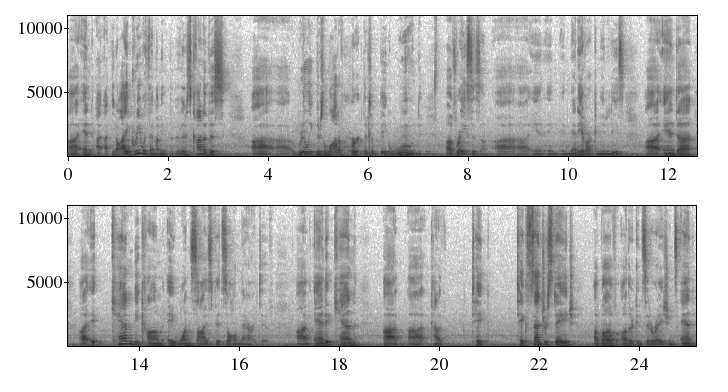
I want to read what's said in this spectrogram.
uh, and I, you know, I agree with them. I mean, there's kind of this uh, uh, really, there's a lot of hurt. There's a big wound of racism uh, in, in, in many of our communities, and it can become a one-size-fits-all narrative, um, and it can uh, uh, kind of take take center stage above other considerations, and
